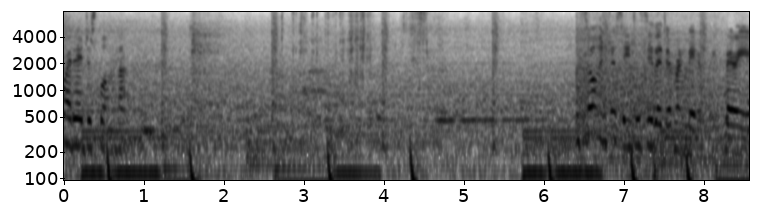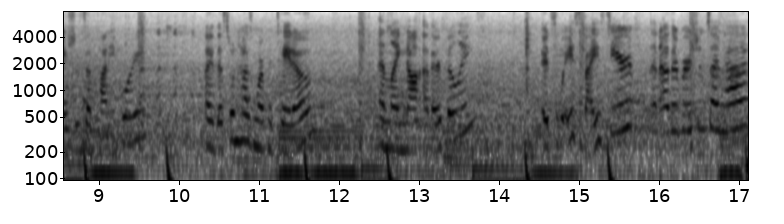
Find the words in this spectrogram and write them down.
Why did I just blow on that? It's so interesting to see the different variations of pani puri. Like this one has more potato and like not other fillings. It's way spicier than other versions I've had.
